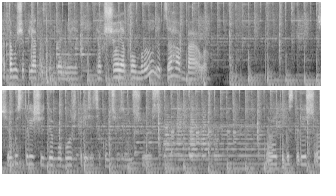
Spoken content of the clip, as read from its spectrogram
А там ще п'яте завдання є. Якщо я помру, то це габела. Все швидше йдемо, боже, 30 секунд ще залишилось. Давайте швидше.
